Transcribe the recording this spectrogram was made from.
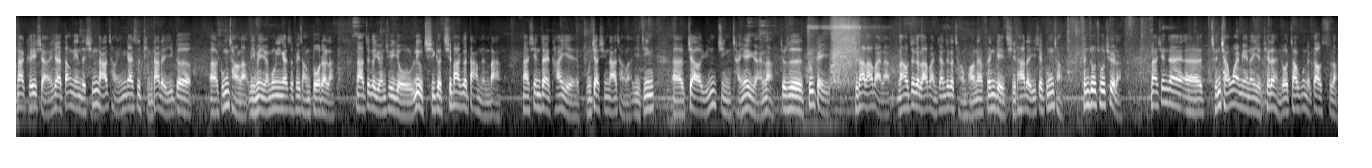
那可以想一下，当年的新达厂应该是挺大的一个呃工厂了，里面员工应该是非常多的了。那这个园区有六七个、七八个大门吧。那现在它也不叫新达厂了，已经呃叫云锦产业园了，就是租给其他老板了。然后这个老板将这个厂房呢分给其他的一些工厂，分租出去了。那现在呃城墙外面呢也贴了很多招工的告示了。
